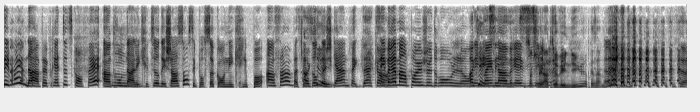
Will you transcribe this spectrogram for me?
le même dans à peu près tout ce qu'on fait, entre autres dans hmm. l'écriture des chansons. C'est pour ça qu'on n'écrit pas ensemble parce que c'est source de chicane. Fait c'est vraiment pas un jeu de rôle. Là. On est même dans la vraie vie. C'est ça que je fais l'entrevue nue, là, présentement. c'est ça.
